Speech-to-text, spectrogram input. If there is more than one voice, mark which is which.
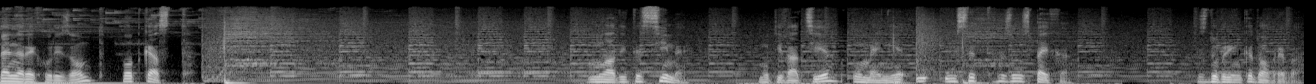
Speaker 1: БНР Хоризонт подкаст. Младите симе Мотивация, умения и усет за успеха. С Добринка Добрева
